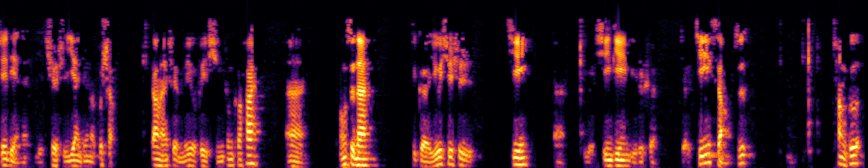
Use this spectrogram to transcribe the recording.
这点呢也确实验证了不少，当然是没有被刑冲克害啊。同时呢，这个尤其是金啊，这个心金，比如说叫金嗓子，唱歌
